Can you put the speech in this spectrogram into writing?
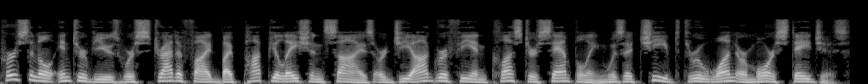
Personal interviews were stratified by population size or geography and cluster sampling was achieved through one or more stages.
